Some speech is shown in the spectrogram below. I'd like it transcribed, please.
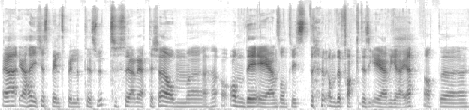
Jeg, jeg har ikke spilt spillet til slutt, så jeg vet ikke om, eh, om det er en sånn twist. Om det faktisk er en greie. At uh,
